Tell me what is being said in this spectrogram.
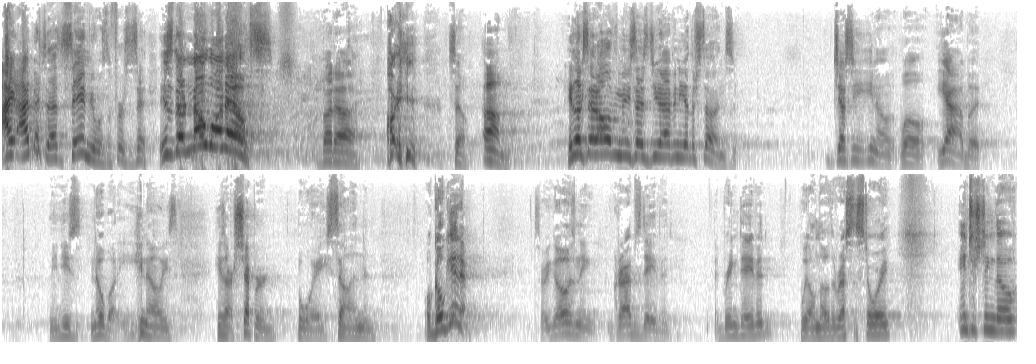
I, I bet you that Samuel was the first to say, Is there no one else? But, uh, so, um, he looks at all of them and he says, Do you have any other sons? Jesse, you know, well, yeah, but I mean, he's nobody. You know, he's, he's our shepherd boy, son. And, well, go get him. So he goes and he grabs David. They bring David. We all know the rest of the story. Interesting, though,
